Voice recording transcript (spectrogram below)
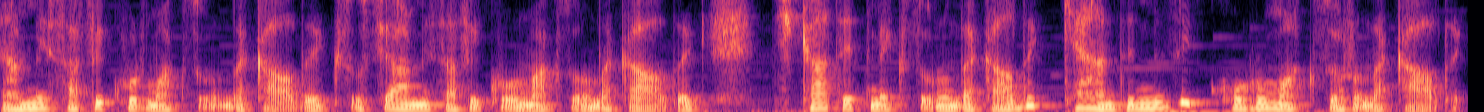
Yani mesafe kurmak zorunda kaldık. Sosyal mesafe kurmak zorunda kaldık. Dikkat etmek zorunda kaldık. Kendimizi korumak zorunda kaldık.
